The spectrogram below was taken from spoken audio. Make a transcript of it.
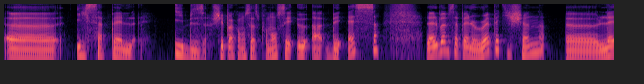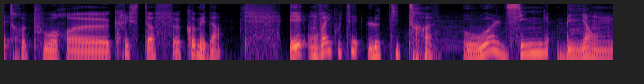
Euh, il s'appelle Ibs, je sais pas comment ça se prononce, c'est E-A-B-S. L'album s'appelle Repetition, euh, lettre pour euh, Christophe Comeda. Et on va écouter le titre Waltzing Beyond.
